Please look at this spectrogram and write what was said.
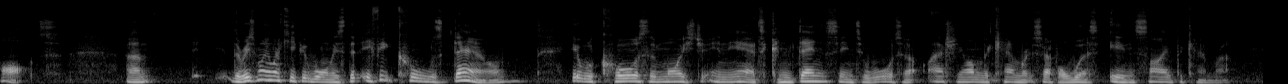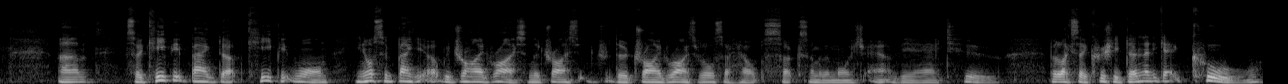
hot. Um, the reason why you want to keep it warm is that if it cools down, it will cause the moisture in the air to condense into water actually on the camera itself, or worse, inside the camera. Um, so keep it bagged up, keep it warm. You can also bag it up with dried rice, and the, dry, the dried rice will also help suck some of the moisture out of the air too. But like I say, crucially, don't let it get cool,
